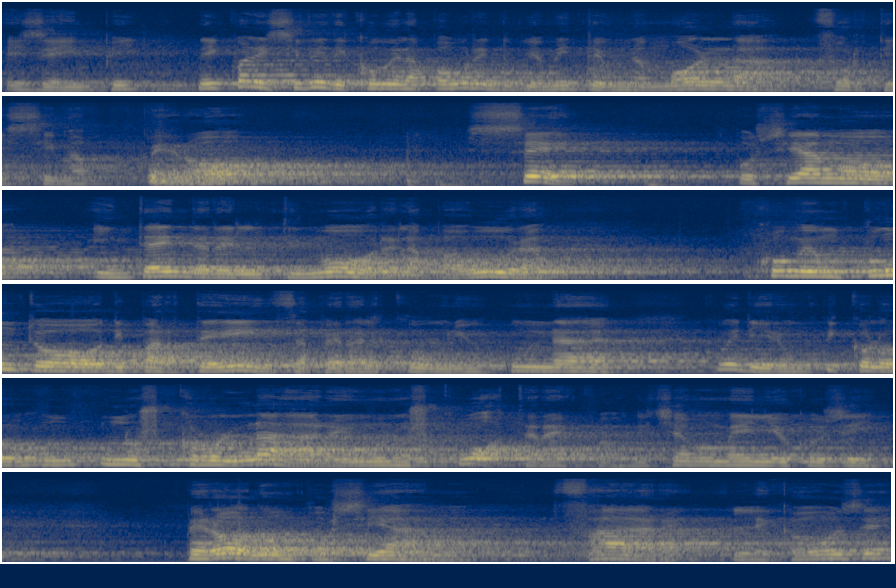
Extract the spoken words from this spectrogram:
esempi, nei quali si vede come la paura indubbiamente è una molla fortissima, però se possiamo intendere il timore, la paura come un punto di partenza per alcuni, un, come dire, un piccolo, un, uno scrollare, uno scuotere, ecco, diciamo meglio così. Però non possiamo fare le cose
